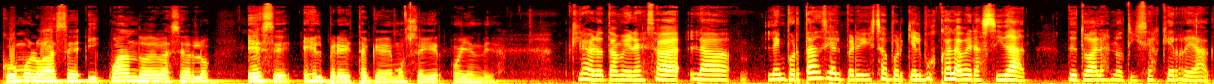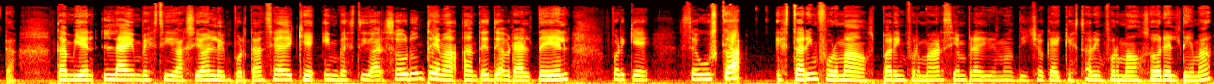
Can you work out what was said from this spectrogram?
cómo lo hace y cuándo debe hacerlo, ese es el periodista que debemos seguir hoy en día. Claro, también está la, la importancia del periodista porque él busca la veracidad de todas las noticias que redacta. También la investigación, la importancia de que investigar sobre un tema antes de hablar de él, porque se busca estar informados. Para informar siempre hemos dicho que hay que estar informados sobre el tema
